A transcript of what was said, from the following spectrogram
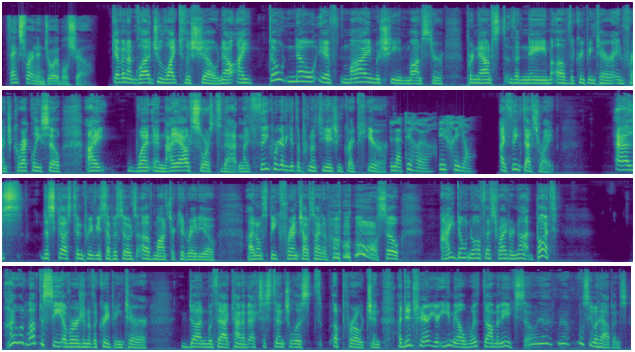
Thanks for an enjoyable show. Kevin, I'm glad you liked the show. Now, I don't know if my machine monster pronounced the name of the Creeping Terror in French correctly, so I went and I outsourced that, and I think we're going to get the pronunciation correct here. La terreur, effrayant. I think that's right. As discussed in previous episodes of Monster Kid Radio, I don't speak French outside of so I don't know if that's right or not, but I would love to see a version of the Creeping Terror done with that kind of existentialist approach. And I did share your email with Dominique, so yeah, yeah, we'll see what happens.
